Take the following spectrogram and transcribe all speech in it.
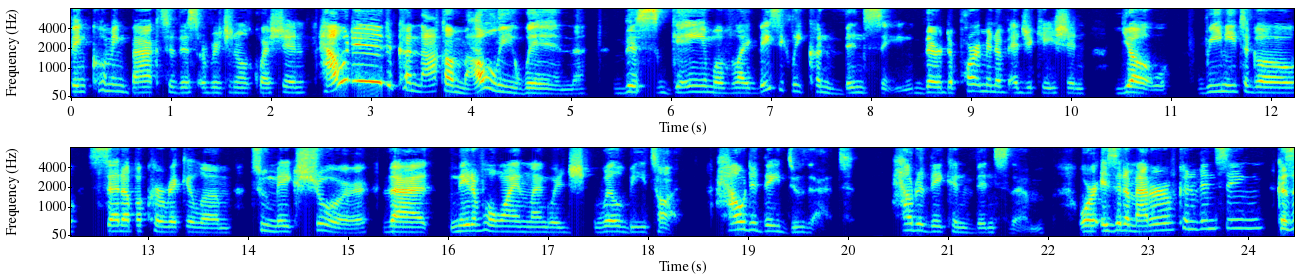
think coming back to this original question, how did Kanaka Maoli win this game of like basically convincing their Department of Education, yo, we need to go set up a curriculum to make sure that Native Hawaiian language will be taught. How did they do that? How did they convince them? Or is it a matter of convincing? Because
